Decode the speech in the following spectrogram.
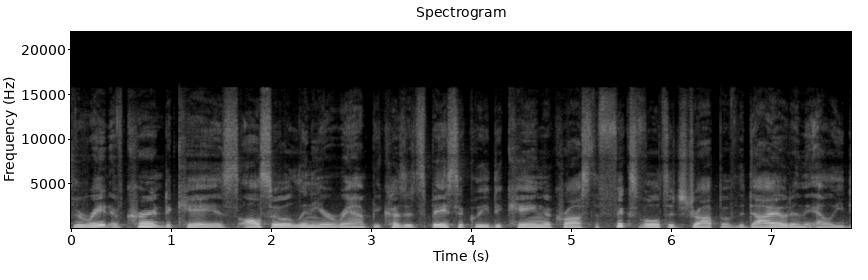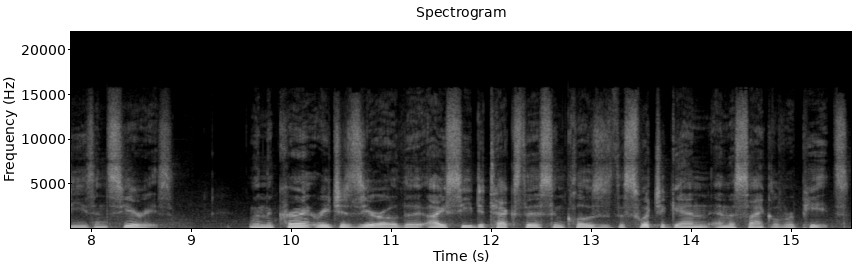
The rate of current decay is also a linear ramp because it's basically decaying across the fixed voltage drop of the diode and the LEDs in series. When the current reaches zero, the IC detects this and closes the switch again, and the cycle repeats.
